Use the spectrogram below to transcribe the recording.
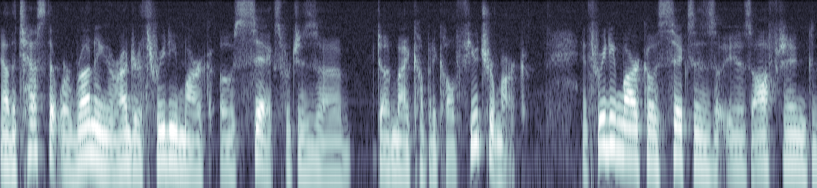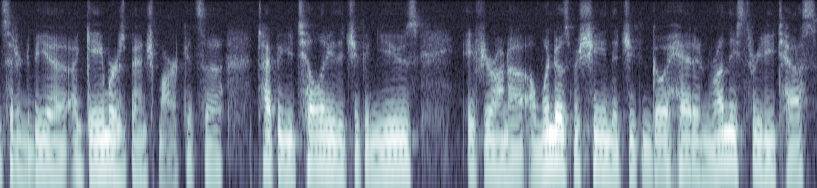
Now the tests that we're running are under 3D Mark 06, which is uh, done by a company called FutureMark. And 3D Mark 06 is, is often considered to be a, a, gamer's benchmark. It's a type of utility that you can use if you're on a, a, Windows machine that you can go ahead and run these 3D tests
